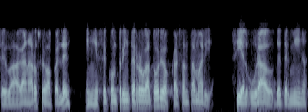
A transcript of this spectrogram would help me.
se va a ganar o se va a perder en ese contrainterrogatorio a Oscar Santamaría. Si el jurado determina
